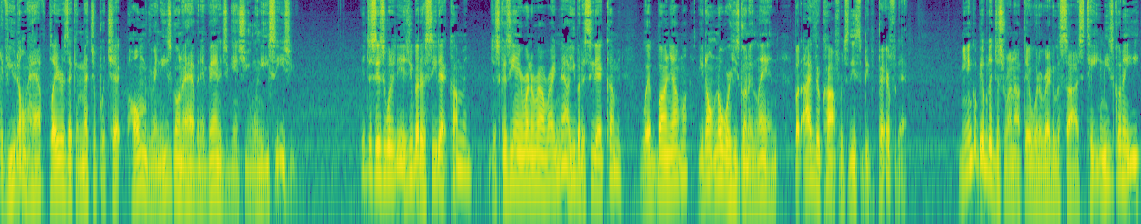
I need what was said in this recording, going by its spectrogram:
if you don't have players that can match up with Chet Holmgren, he's going to have an advantage against you when he sees you. It just is what it is. You better see that coming. Just because he ain't running around right now, you better see that coming. Wembanyama, you don't know where he's going to land, but either conference needs to be prepared for that. You ain't going to be able to just run out there with a regular sized team. He's going to eat.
